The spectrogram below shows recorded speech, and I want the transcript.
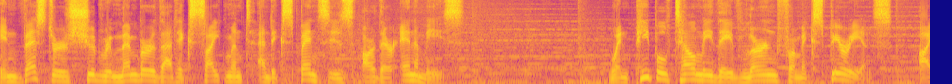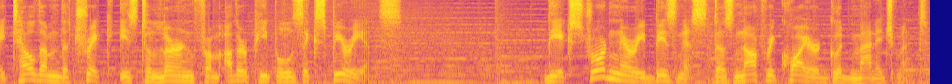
Investors should remember that excitement and expenses are their enemies. When people tell me they've learned from experience, I tell them the trick is to learn from other people's experience. The extraordinary business does not require good management.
